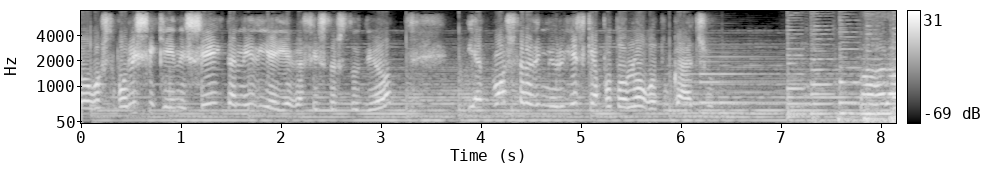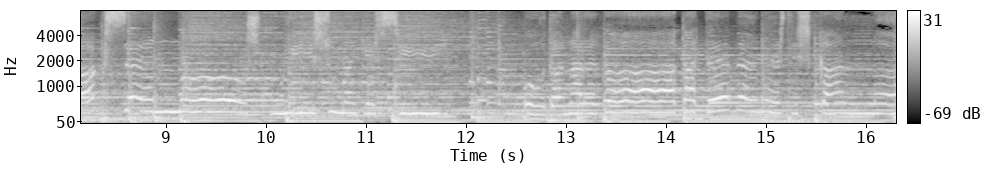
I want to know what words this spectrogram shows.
λόγος του, πολύ συγκίνηση, ήταν ίδια η αγαθή στο στούντιο. Η ατμόσφαιρα δημιουργήθηκε από το λόγο του Κάτσου. Παράξενος που ήσουν κι εσύ όταν αργά κατέβαινε στη σκάλα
